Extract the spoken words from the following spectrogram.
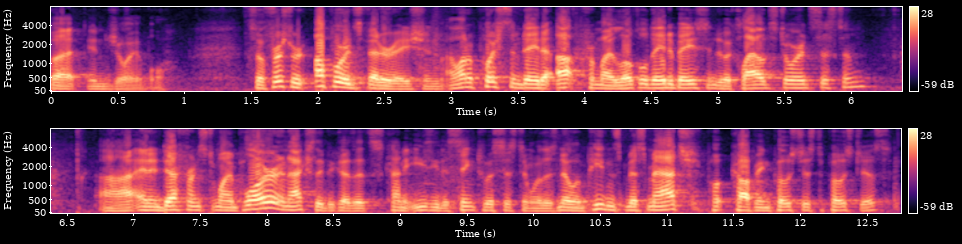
but enjoyable. So first we're upwards federation. I want to push some data up from my local database into a cloud storage system. Uh, and in deference to my employer, and actually because it's kind of easy to sync to a system where there's no impedance mismatch, copying PostGIS to PostGIS,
